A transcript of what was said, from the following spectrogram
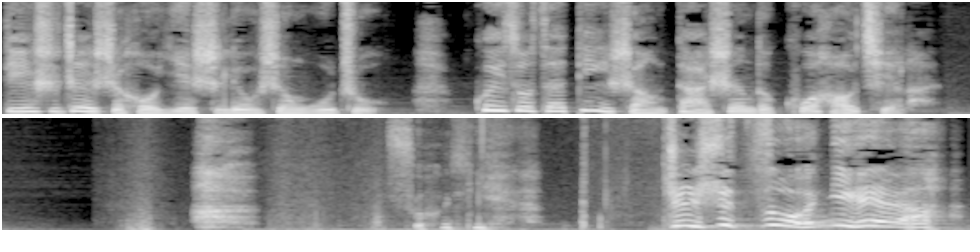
狄氏这时候也是六神无主，跪坐在地上，大声的哭嚎起来：“啊，作孽，真是作孽啊！”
